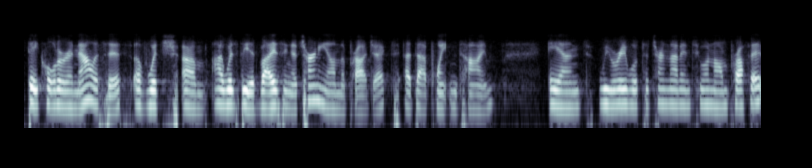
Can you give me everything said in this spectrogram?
stakeholder analysis, of which um, I was the advising attorney on the project at that point in time, and we were able to turn that into a nonprofit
